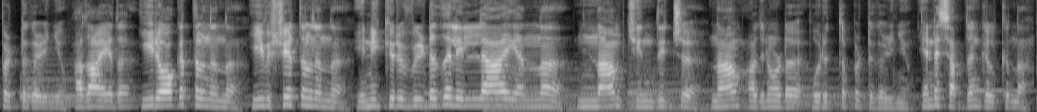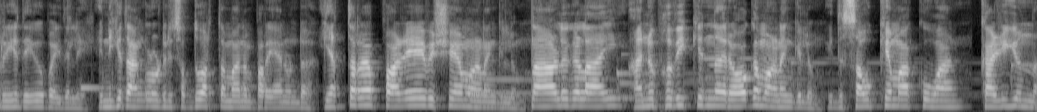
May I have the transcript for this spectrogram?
സമരസപ്പെട്ടു കഴിഞ്ഞു. അതായത് ഈ രോഗത്തിൽ നിന്ന് ഈ വിഷയത്തിൽ നിന്ന് എനിക്കൊരു വിടുതലില്ല എന്ന് നാം ചിന്തിച്ച് നാം അതിനോട് പൊരുത്തപ്പെട്ടു കഴിഞ്ഞു. എന്റെ ശബ്ദം കേൾക്കുന്ന പ്രിയ ദൈവ പൈതലേ എനിക്ക് താങ്കളോട് ഒരു ശബ്ദവർത്തമാനം പറയാനുണ്ട്. എത്ര പഴയ വിഷയമാണെങ്കിലും നാളുകളായി അനുഭവിക്കുന്ന രോഗമാണെങ്കിലും ഇത് സൗഖ്യമാക്കുവാൻ കഴിയുന്ന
